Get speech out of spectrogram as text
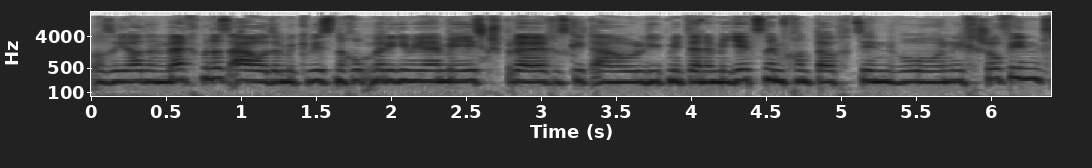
also ja, dann merkt man das auch, oder mit gewissen kommt man irgendwie mehr ins Gespräch. Es gibt auch Leute, mit denen wir jetzt noch im Kontakt sind, wo ich schon finde,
